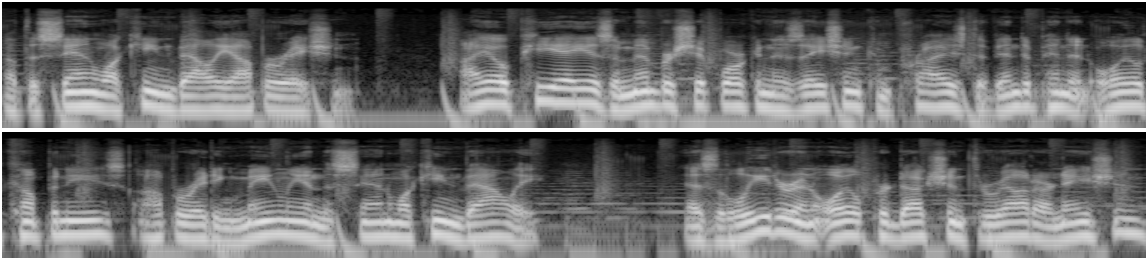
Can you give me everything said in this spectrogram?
of the San Joaquin Valley operation. IOPA is a membership organization comprised of independent oil companies operating mainly in the San Joaquin Valley. As the leader in oil production throughout our nation,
